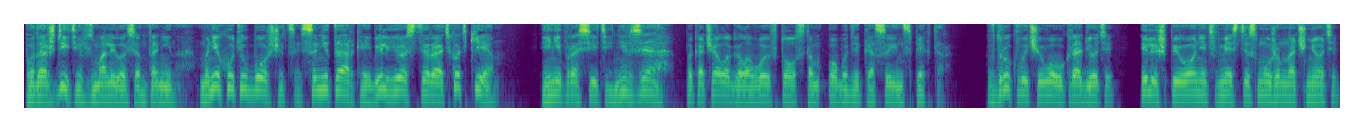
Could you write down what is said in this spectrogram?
«Подождите», — взмолилась Антонина. «Мне хоть уборщицей, санитаркой, белье стирать, хоть кем». «И не просите, нельзя», — покачала головой в толстом ободе косы инспектор. «Вдруг вы чего украдете? Или шпионить вместе с мужем начнете?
